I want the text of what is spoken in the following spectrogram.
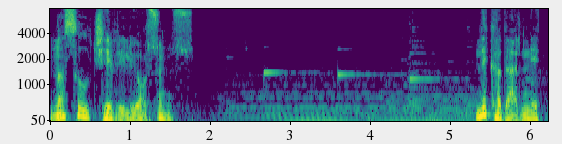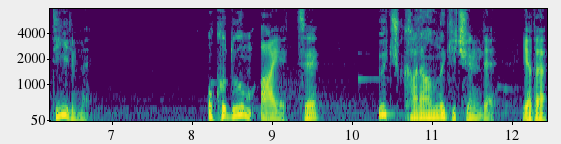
nasıl çevriliyorsunuz? Ne kadar net değil mi? Okuduğum ayette üç karanlık içinde ya da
